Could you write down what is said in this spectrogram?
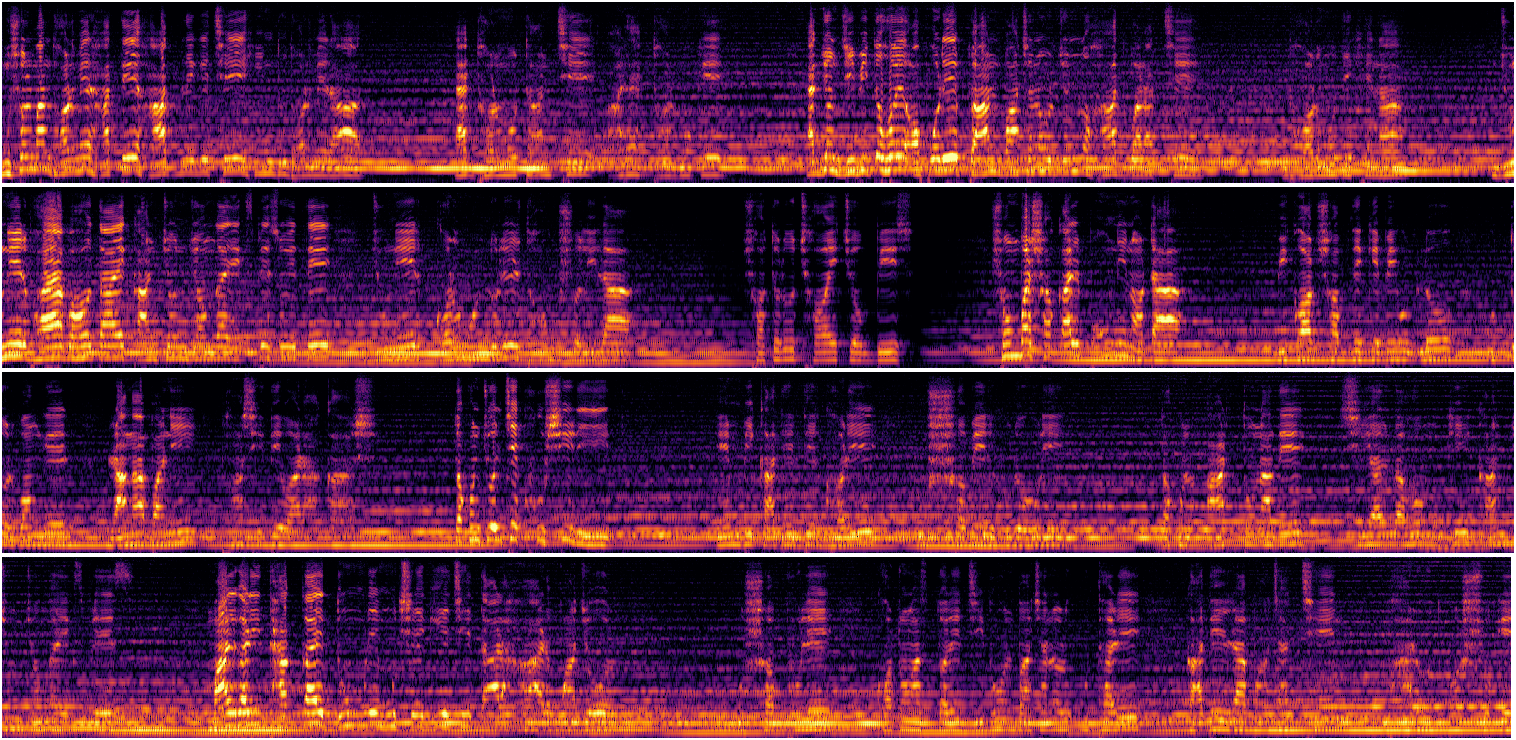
মুসলমান ধর্মের হাতে হাত লেগেছে হিন্দু ধর্মের হাত। এক ধর্ম টানছে আর এক ধর্মকে। একজন জীবিত হয়ে অপরের প্রাণ বাঁচানোর জন্য হাত বাড়াচ্ছে। ধর্ম দেখে না। জুনের ভয়াবহতায় কাঞ্চনজঙ্ঘা এক্সপ্রেসওয়েতে জুনের করমণ্ডলের ধ্বংসলীলা। সতেরো ছয় চব্বিশ, সোমবার সকাল পৌনে নটা। বিকট শব্দে কেঁপে উঠল উত্তরবঙ্গের রাঙাপানি ফাঁসি দেওয়ার আকাশ। তখন চলছে খুশির ঈদ। এমবি কাদেরদের ঘরে উৎসবের হুড়োহুড়ি। তখন আর্তনাদে শিয়ালদাহমুখী কাঞ্চনজঙ্ঘা এক্সপ্রেস। মালগাড়ির ধাক্কায় দুমড়ে মুছড়ে গিয়েছে তার হাড় পাঁজর। উৎসব ভুলে ঘটনাস্থলে জীবন বাঁচানোর উদ্ধারে কাদেররা বাঁচাচ্ছেন ভারতবর্ষকে।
